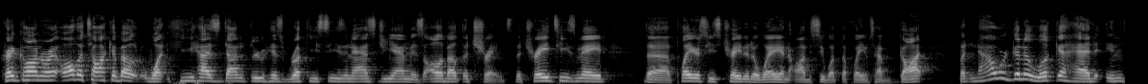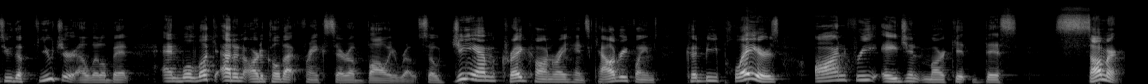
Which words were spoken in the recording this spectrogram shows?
Craig Conroy, all the talk about what he has done through his rookie season as GM is all about the trades. The trades he's made, the players he's traded away, and obviously what the Flames have got. But now we're going to look ahead into the future a little bit, and we'll look at an article that Frank Seravalli wrote. So, GM Craig Conroy hints Calgary Flames could be players on free agent market this summer.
